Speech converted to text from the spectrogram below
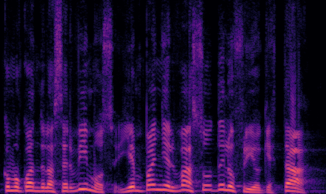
como cuando la servimos y empaña el vaso de lo frío que está.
